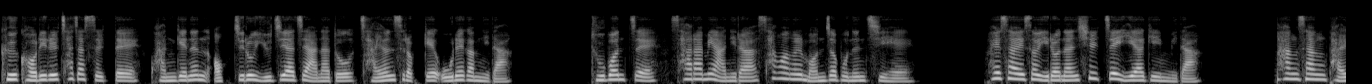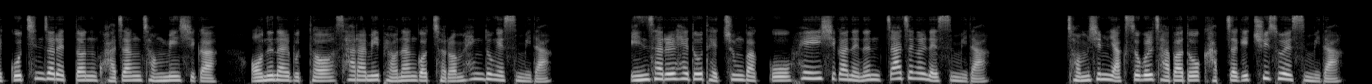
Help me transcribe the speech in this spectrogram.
그 거리를 찾았을 때 관계는 억지로 유지하지 않아도 자연스럽게 오래 갑니다. 두 번째, 사람이 아니라 상황을 먼저 보는 지혜. 회사에서 일어난 실제 이야기입니다. 항상 밝고 친절했던 과장 정민 씨가 어느 날부터 사람이 변한 것처럼 행동했습니다. 인사를 해도 대충 받고 회의 시간에는 짜증을 냈습니다. 점심 약속을 잡아도 갑자기 취소했습니다.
